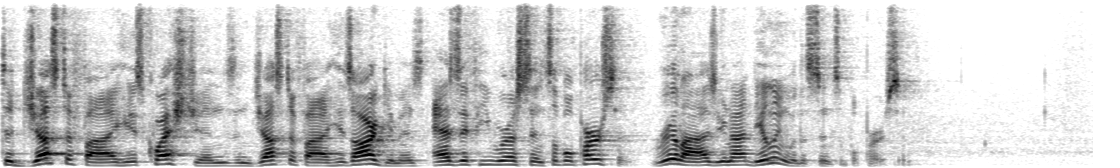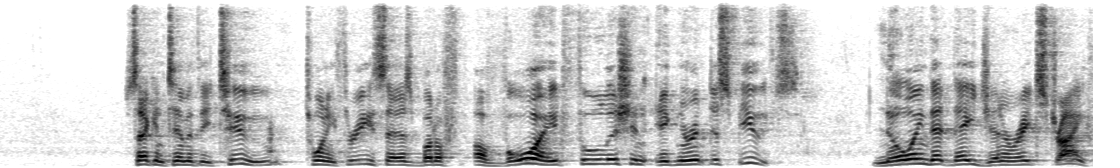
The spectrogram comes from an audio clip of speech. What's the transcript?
to justify his questions and justify his arguments as if he were a sensible person. Realize you're not dealing with a sensible person. 2 Timothy 2 23 says, But avoid foolish and ignorant disputes, knowing that they generate strife.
